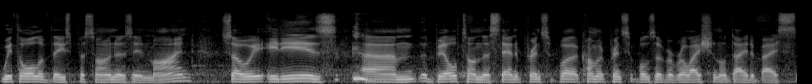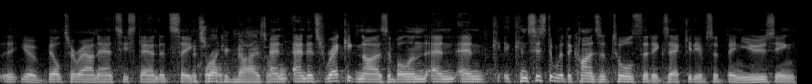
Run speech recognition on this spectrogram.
with all of these personas in mind. So it is um, built on the standard principle, common principles of a relational database, uh, you know, built around ANSI standard SQL. It's recognizable. And, and it's recognizable and, and, and consistent with the kinds of tools that executives have been using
